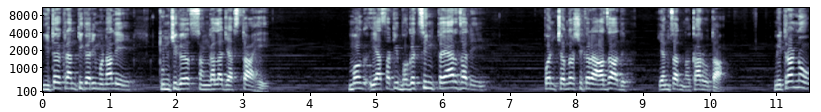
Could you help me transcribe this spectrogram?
इतर क्रांतिकारी म्हणाले तुमची गरज संघाला जास्त आहे. मग यासाठी भगतसिंग तयार झाले. पण चंद्रशेखर आझाद यांचा नकार होता. मित्रांनो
